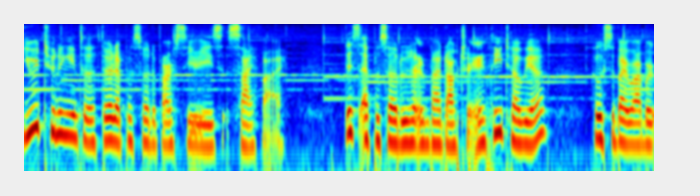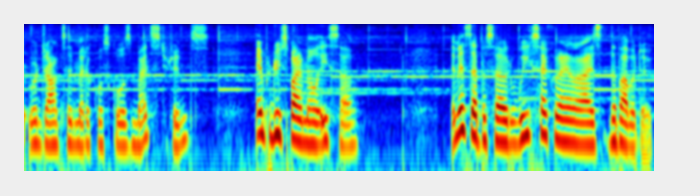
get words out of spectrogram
You are tuning into the third episode of our series, PsyFi. This episode was written by Dr. Anthony Tobia, hosted by Robert Wood Johnson Medical School's med students, and produced by Amal Essa. In this episode, we psychoanalyze The Babadook,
